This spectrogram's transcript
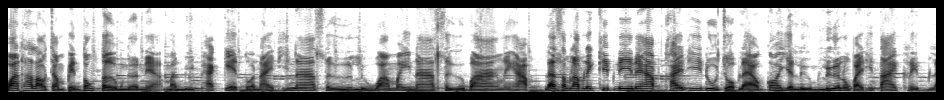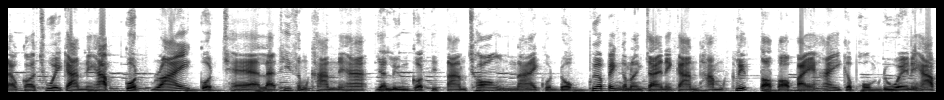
ว่าถ้าเราจำเป็นต้องเติมเงินเนี่ยมันมีแพ็กเกจตัวไหนที่น่าซื้อหรือว่าไม่น่าซื้อบ้างนะครับและสำหรับในคลิปนี้นะครับใครที่ดูจบแล้วก็อย่าลืมเลื่อนลงไปที่ใต้คลิป แล้วก็ช่วยกันนะครับกดไลค์กดแชร์ และที่สำคัญนะฮะอย่าลืมกดติดตามช่องนายขนดก เพื่อเป็นกำลังใจในการทำคลิปต่อๆไปให้กับผมด้วยนะครับ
